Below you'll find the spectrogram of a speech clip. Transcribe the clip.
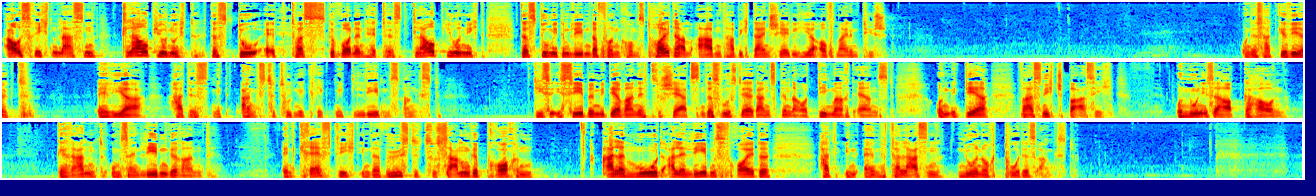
ausrichten lassen, glaub ju nicht, dass du etwas gewonnen hättest. Glaub ju nicht, dass du mit dem Leben davon kommst. Heute am Abend habe ich dein Schädel hier auf meinem Tisch. Und es hat gewirkt. Elia hat es mit Angst zu tun gekriegt, mit Lebensangst. Diese Isabel, mit der war nicht zu scherzen, das wusste er ganz genau, die macht ernst. Und mit der war es nicht spaßig. Und nun ist er abgehauen, gerannt, um sein Leben gerannt, entkräftigt, in der Wüste zusammengebrochen, alle Mut, alle Lebensfreude hat ihn äh, verlassen, nur noch Todesangst.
